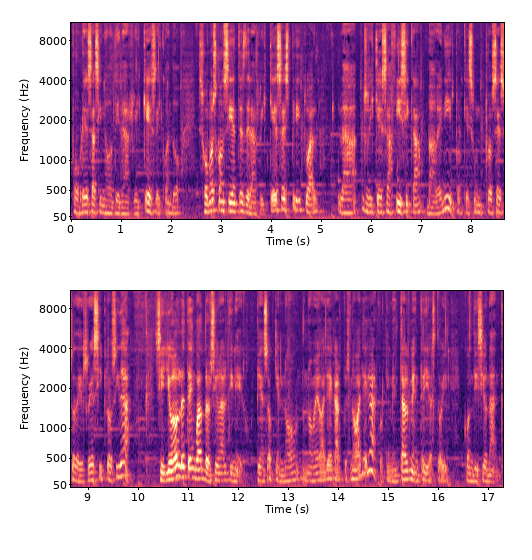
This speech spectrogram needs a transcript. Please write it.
pobreza, sino de la riqueza. Y cuando somos conscientes de la riqueza espiritual, la riqueza física va a venir, porque es un proceso de reciprocidad. Si yo le tengo adversión al dinero, pienso que no, no me va a llegar, pues no va a llegar, porque mentalmente ya estoy condicionando.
